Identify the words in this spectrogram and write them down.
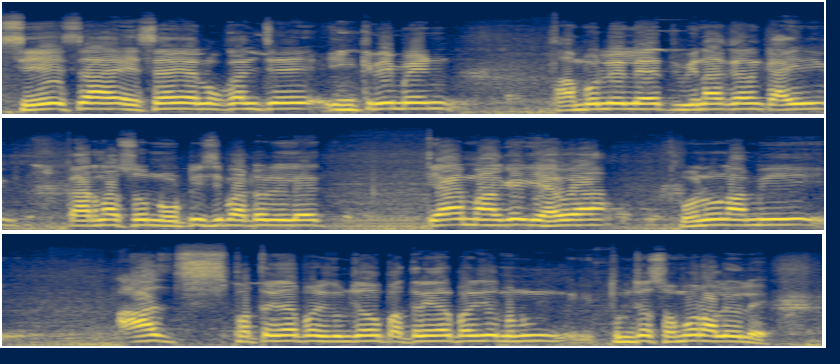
C S I S I या लोकांचे इन्क्रीमेंट थांबवलेले आहेत. विनाकारण काही कारणास्तव नोटीस पाठवलेल्या आहेत. त्या मागे घ्याव्या म्हणून आम्ही आज पत्रकार परिषद तुमच्या पत्रकार परिषद म्हणून तुमच्यासमोर आलेलो आहे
